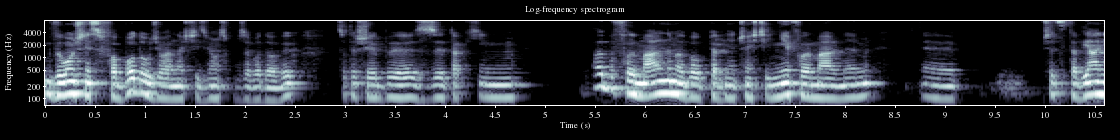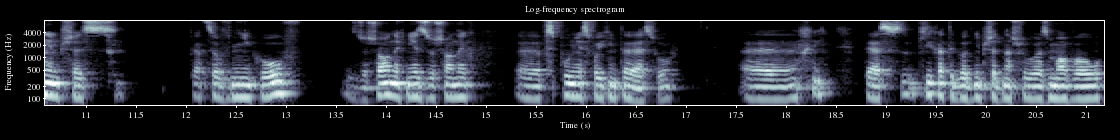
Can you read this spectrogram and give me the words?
wyłącznie swobodą działalności związków zawodowych, co też jakby z takim albo formalnym, albo pewnie częściej nieformalnym e, przedstawianiem przez pracowników zrzeszonych, niezrzeszonych e, wspólnie swoich interesów. E, teraz kilka tygodni przed naszą rozmową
